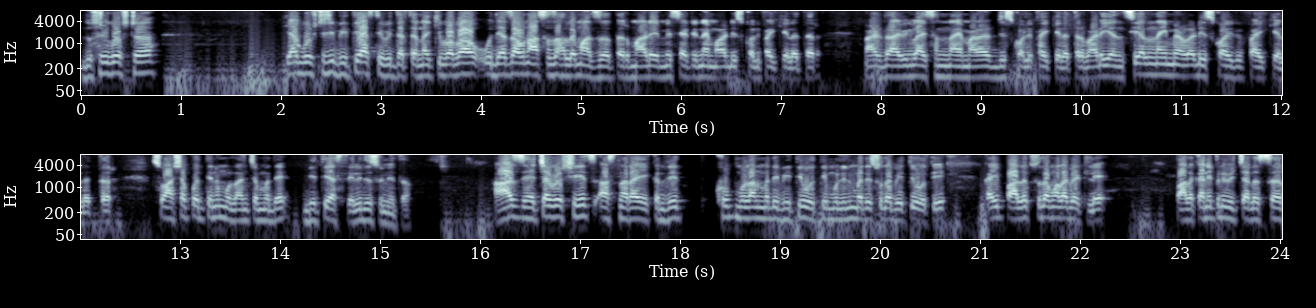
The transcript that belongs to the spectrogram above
दुसरी गोष्ट या गोष्टीची भीती असते विद्यार्थ्यांना की बाबा उद्या जाऊन असं झालं माझं तर माझे एम एस सी नाही मला डिस्क्वालिफाय केलं तर. माझं ड्रायव्हिंग लायसन नाही मला डिस्क्वालिफाय केलं तर माझं एन सी एल नाही मला डिस्क्वालिफाय केलं तर. सो अशा पद्धतीने मुलांच्या मध्ये भीती असलेली दिसून येतं. आज ह्याच्याविषयीच असणार आहे. एकंदरीत खूप मुलांमध्ये भीती होती मुलींमध्ये सुद्धा भीती होती. काही पालक सुद्धा मला भेटले. पालकांनी पण विचारलं सर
